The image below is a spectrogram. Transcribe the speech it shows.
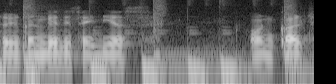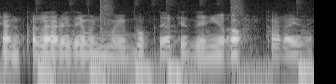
So you can get these ideas on culture and colorism in my book that is the new Africa Rising.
